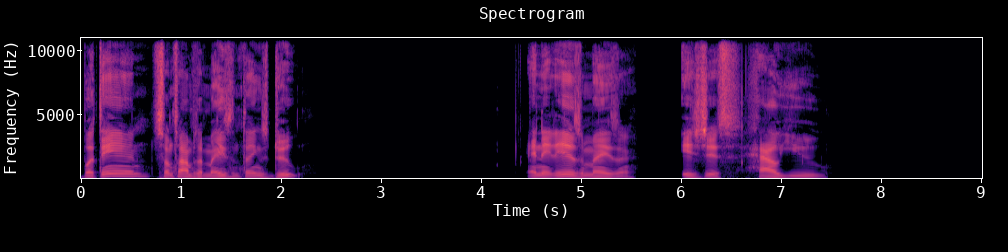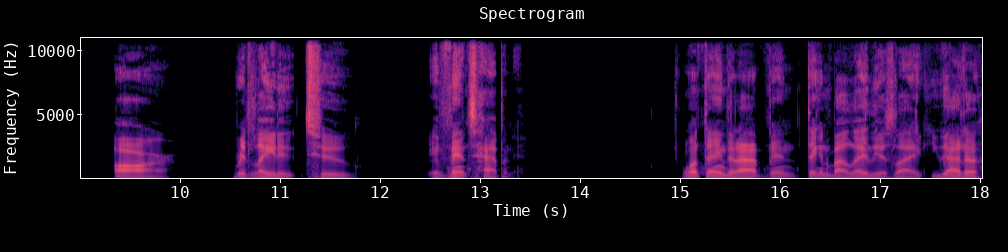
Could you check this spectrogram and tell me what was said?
But then sometimes amazing things do. And it is amazing it's just how you are related to events happening. One thing that I've been thinking about lately is like you gotta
